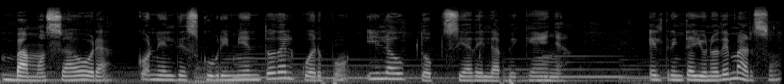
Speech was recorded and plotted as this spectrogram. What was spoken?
Vamos ahora con el descubrimiento del cuerpo y la autopsia de la pequeña. El 31 de marzo,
